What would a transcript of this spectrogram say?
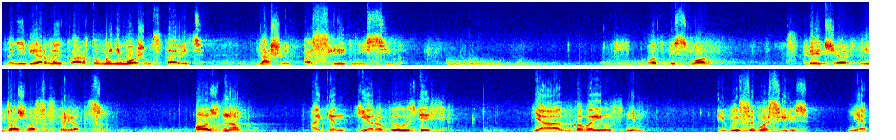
На неверную карту мы не можем ставить наши последние силы. Вот письмо. Встреча не должна состояться. Поздно. Агент Тьера был здесь. Я говорил с ним. И вы согласились? Нет.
